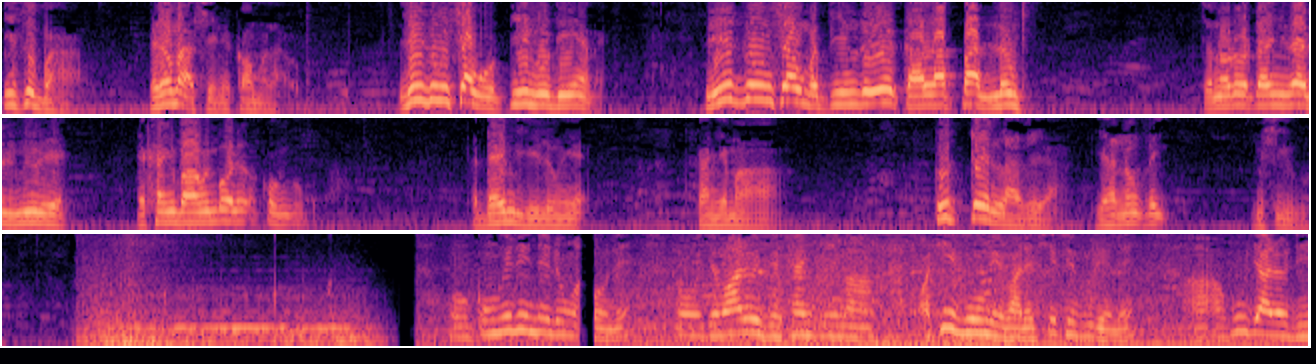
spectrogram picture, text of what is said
ပြစ္ဆုတ်ပါဘယ်တော့မှအရှင်နဲ့ကောင်းမလာဘူးလေးသုံးချက်ကိုပြင်းကိုပြင်းရမယ်လေးသုံးချက်မပြင်းတဲ့ရွေ့ကာလပတ်လုံးကျွန်တော်တို့တိုင်းသားလူမျိုးတွေရခိုင်ပါဝင်ပေါ့လေအကုန် အတိုင်းပြည်လုံးရဲ့ကံကြမ္မာတွတ်တက်လာစရာရာနှုန်းသိပ်မရှိဘူးဟိုကွန်ကရစ်နဲ့တုန်းကပေါ့လေဟိုကျမတို့ရခိုင်ပြည်မှာအထီးပြုံးနေပါတယ်ဖြစ်ဖြစ်မှုတယ်လေအာအခုကျတော့ဒီ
